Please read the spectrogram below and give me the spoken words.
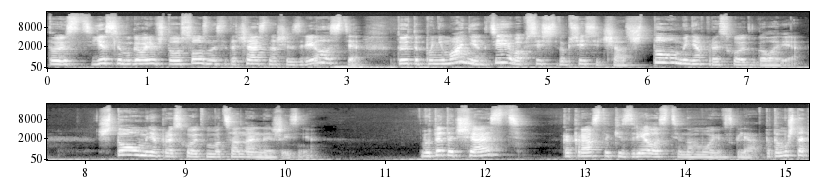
То есть, если мы говорим, что осознанность — это часть нашей зрелости, то это понимание, где я вообще, вообще сейчас, что у меня происходит в голове, что у меня происходит в эмоциональной жизни. Вот эта часть как раз-таки зрелости, на мой взгляд. Потому что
